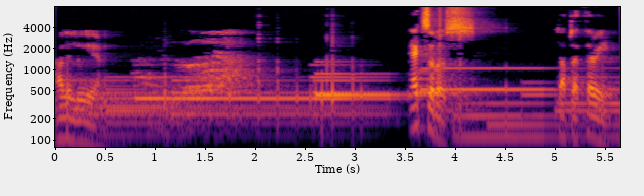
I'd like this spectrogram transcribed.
Hallelujah. Exodus chapter 3.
